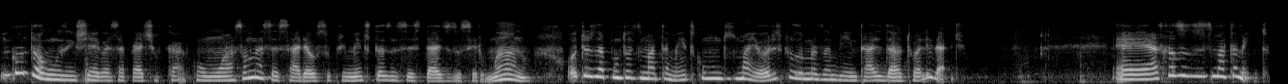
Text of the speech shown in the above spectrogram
Enquanto alguns enxergam essa prática como uma ação necessária ao suprimento das necessidades do ser humano, outros apontam o desmatamento como um dos maiores problemas ambientais da atualidade. É, as causas do desmatamento.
